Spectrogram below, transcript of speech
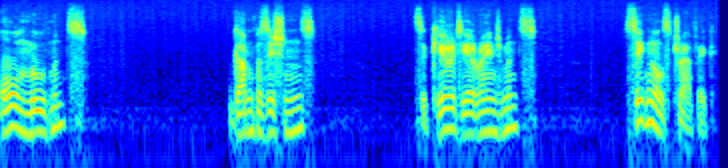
all movements, gun positions, security arrangements, signals traffic,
